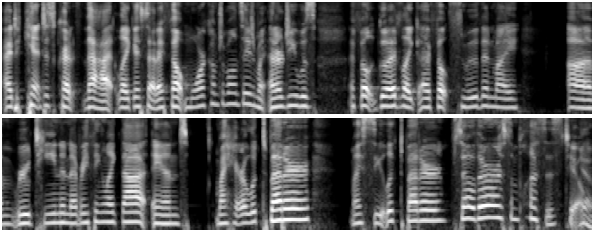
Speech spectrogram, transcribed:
I can't discredit that. Like I said, I felt more comfortable on stage. My energy was I felt good. Like I felt smooth in my um routine and everything like that. And my hair looked better. My seat looked better. So there are some pluses too. Yeah,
